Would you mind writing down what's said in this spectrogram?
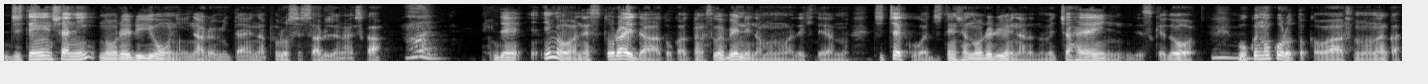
自転車に乗れるようになるみたいなプロセスあるじゃないですか。はい。で、今はね、ストライダーとか、なんかすごい便利なものができて、あの、ちっちゃい子が自転車乗れるようになるのめっちゃ早いんですけど、僕の頃とかは、そのなんか、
